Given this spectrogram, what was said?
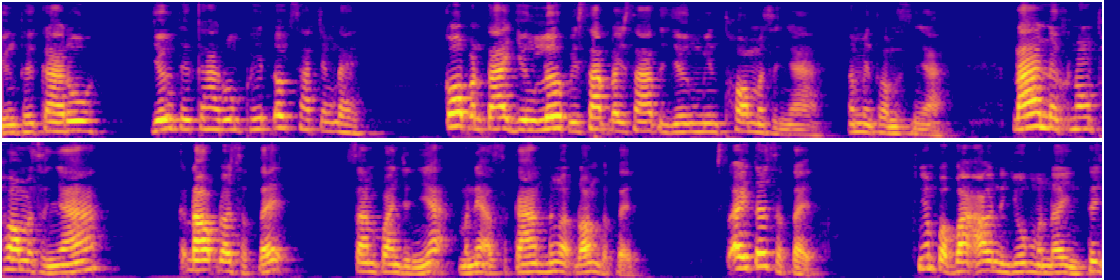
យើងត្រូវការរស់យើងត្រូវការរួមភេទដូចសត្វចឹងដែរ ក៏ប៉ុន្តែយើងលើសពីសត្វដោយសារតែយើងមានធម្មសញ្ញាមានធម្មសញ្ញាដែលនៅក្នុងធម្មសញ្ញាក្តោបដោយសតិសម្បញ្ញៈមនសការនិងអដមកតិស្អីទៅសតិខ្ញុំប្របាក់ឲ្យនិយមន័យបន្តិច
